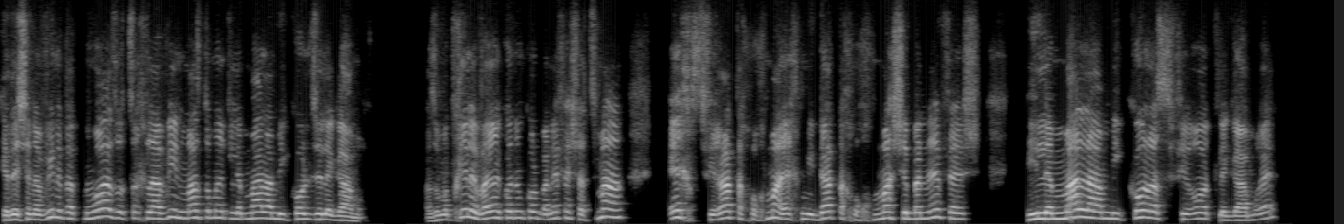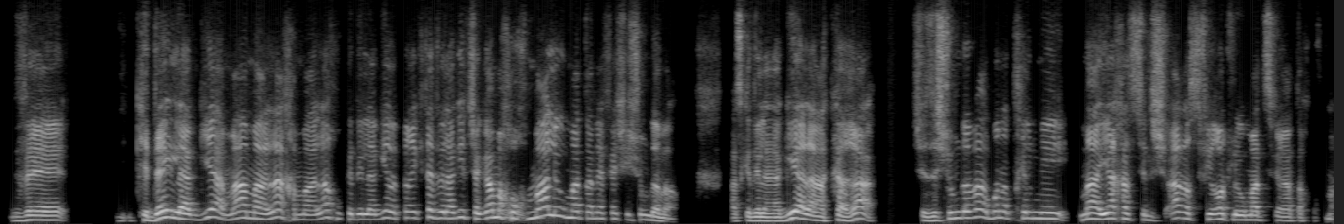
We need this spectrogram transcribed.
כדי שנבין את התנועה הזאת צריך להבין מה זאת אומרת למעלה מכל זה לגמרי. אז הוא מתחיל לבאר קודם כל בנפש עצמה איך ספירת החוכמה, איך מידת החוכמה שבנפש היא למעלה מכל הספירות לגמרי, ו... כדי להגיע, מה המהלך? המהלך הוא כדי להגיע בפרק ט' ולהגיד שגם החוכמה לעומת הנפש היא שום דבר. אז כדי להגיע להכרה שזה שום דבר, בואו נתחיל ממה היחס של שאר הספירות לעומת ספירת החוכמה.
